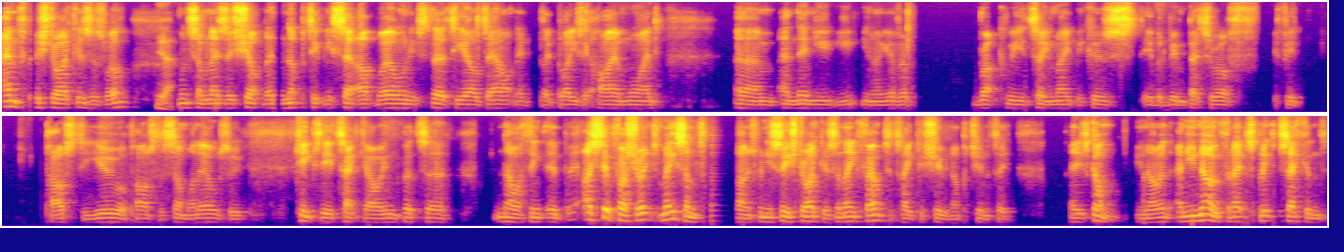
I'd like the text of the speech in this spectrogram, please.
and for strikers as well. Yeah. When someone has a shot, they're not particularly set up well, and it's thirty yards out, and they, they blaze it high and wide, um, and then you, you you know you have a ruck with your teammate because it would have been better off if it pass to you or pass to someone else who keeps the attack going. But uh, no, I think it, I still frustrates me sometimes when you see strikers and they fail to take a shooting opportunity and it's gone, you know, and, and you know for that split second,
